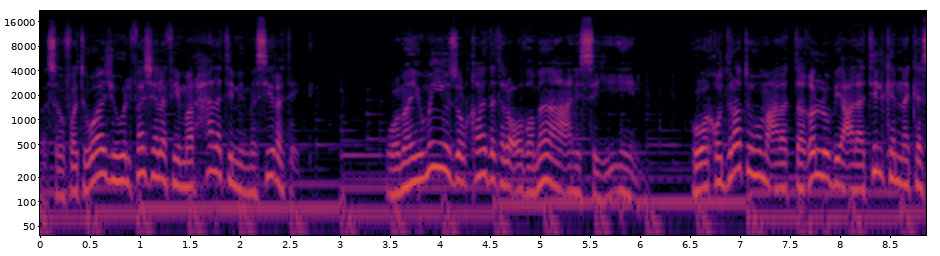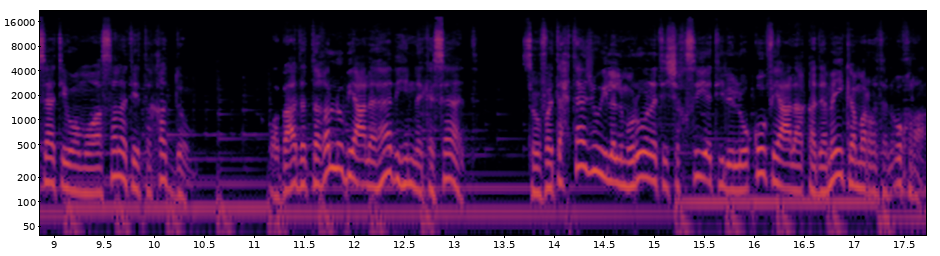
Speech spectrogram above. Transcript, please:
فسوف تواجه الفشل في مرحلة من مسيرتك. وما يميز القادة العظماء عن السيئين هو قدرتهم على التغلب على تلك النكسات ومواصلة التقدم وبعد التغلب على هذه النكسات سوف تحتاج إلى المرونة الشخصية للوقوف على قدميك مرة أخرى.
